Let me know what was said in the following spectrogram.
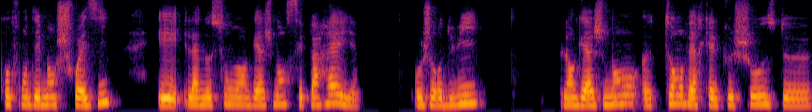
profondément choisi Et la notion d'engagement, c'est pareil. Aujourd'hui, l'engagement euh, tend vers quelque chose de,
